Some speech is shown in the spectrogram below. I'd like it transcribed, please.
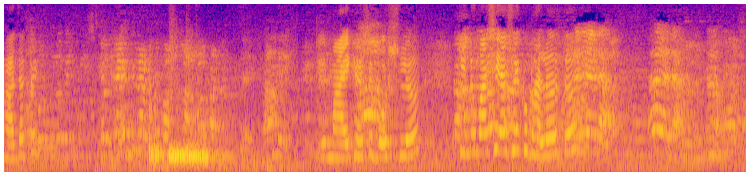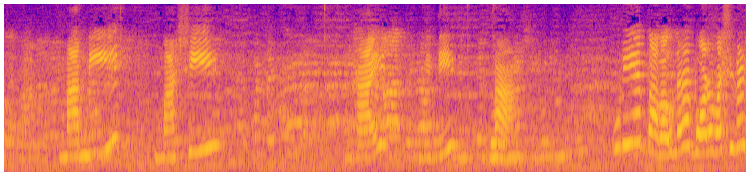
ভাজাটা মা এখানে এসে বসল। তিনু মাসি আসলে খুব ভালো হতো। মামি মাসি ভাই দিদি মা। পুড়িয়ে বাবা, ওনারা বড় মাসি করে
